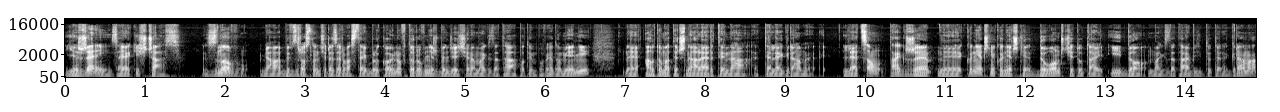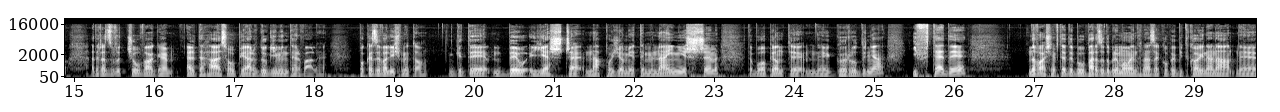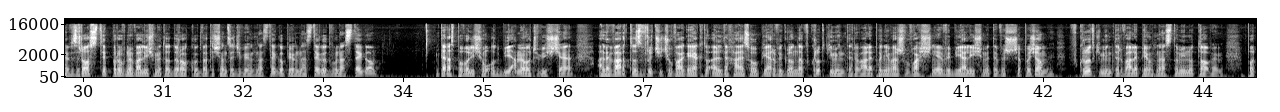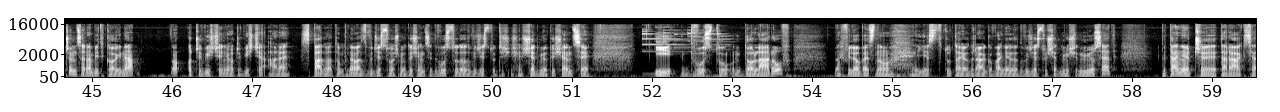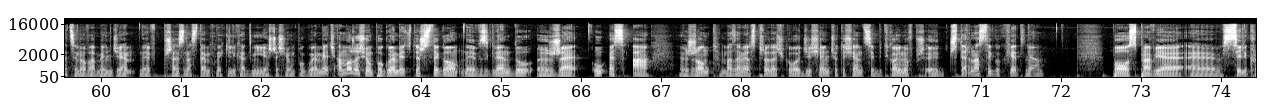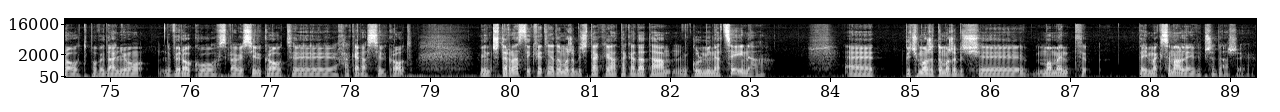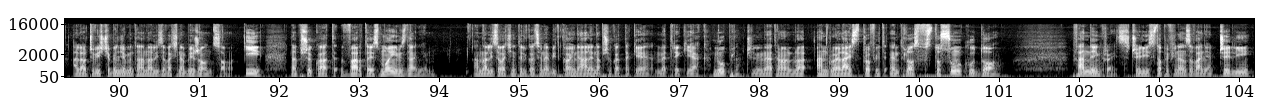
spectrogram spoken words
jeżeli za jakiś czas znowu miałaby wzrosnąć rezerwa stablecoinów, to również będziecie na MaxData po tym powiadomieni. E, automatyczne alerty na Telegram lecą, także e, koniecznie, koniecznie dołączcie tutaj i do MaxData, i do Telegrama. A teraz zwróćcie uwagę, LTHS OPR w długim interwale. Pokazywaliśmy to, gdy był jeszcze na poziomie tym najniższym, to było 5 grudnia i wtedy no właśnie, wtedy był bardzo dobry moment na zakupy bitcoina na e, wzrosty. Porównywaliśmy to do roku 2019, 15, 12. Teraz powoli się odbijamy oczywiście, ale warto zwrócić uwagę, jak to LTHS OPR wygląda w krótkim interwale, ponieważ właśnie wybijaliśmy te wyższe poziomy. W krótkim interwale 15-minutowym. Po czym cena Bitcoina no, oczywiście, nie oczywiście, ale spadła. Tąpnęła z 28 200 do 27 i 200 dolarów. Na chwilę obecną jest tutaj odreagowanie do 27700. Pytanie, czy ta reakcja cenowa będzie e, przez następne kilka dni jeszcze się pogłębiać, a może się pogłębiać też z tego e, względu, że USA rząd ma zamiar sprzedać około 10 tysięcy bitcoinów 14 kwietnia po sprawie e, Silk Road, po wydaniu wyroku w sprawie Silk Road, hakera Silk Road. Więc 14 kwietnia to może być taka, taka data kulminacyjna E, być może to może być e, moment tej maksymalnej wyprzedaży, ale oczywiście będziemy to analizować na bieżąco. I na przykład warto jest moim zdaniem analizować nie tylko cenę bitcoina, ale na przykład takie metryki jak NUPL, czyli Net Unrealized Profit and Loss w stosunku do funding rates, czyli stopy finansowania, czyli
